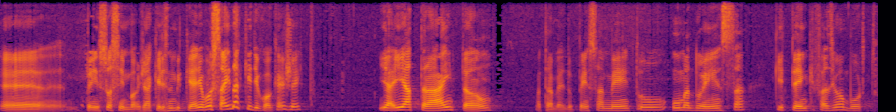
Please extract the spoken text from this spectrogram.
é, pensou assim, já que eles não me querem, eu vou sair daqui de qualquer jeito. E aí atrai, então, através do pensamento, uma doença que tem que fazer o aborto.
